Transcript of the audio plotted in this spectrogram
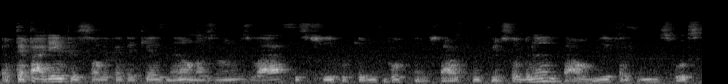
Eu até parei o pessoal da catequese, não, nós vamos lá assistir porque é muito importante. Estava com o tempo sobrando tal, ia fazendo um esforço.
